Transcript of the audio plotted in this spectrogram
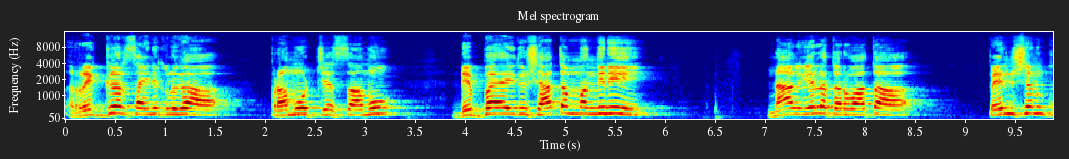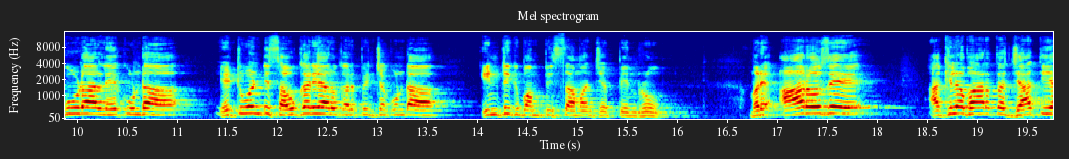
రెగ్యులర్ సైనికులుగా ప్రమోట్ చేస్తాము. డెబ్భై ఐదు శాతం మందిని నాలుగేళ్ళ తర్వాత పెన్షన్ కూడా లేకుండా ఎటువంటి సౌకర్యాలు కల్పించకుండా ఇంటికి పంపిస్తామని చెప్పిండ్రు మరి ఆ రోజే అఖిల భారత జాతీయ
